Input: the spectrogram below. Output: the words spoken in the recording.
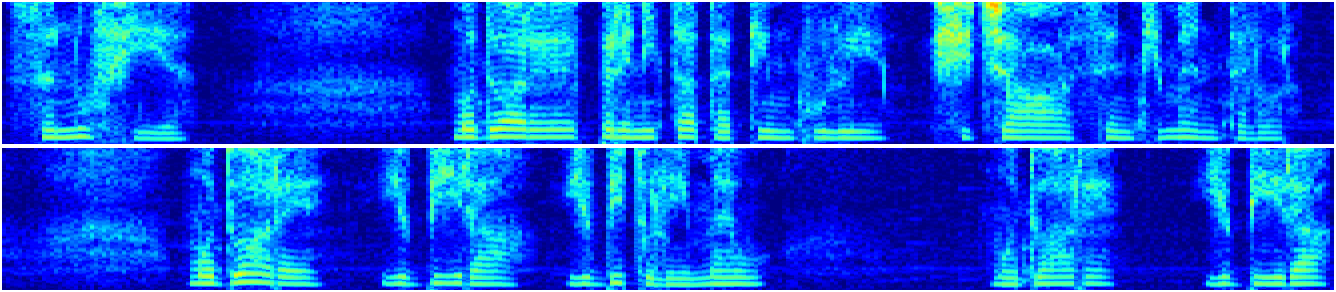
să nu fie. Mă doare perenitatea timpului și cea a sentimentelor. Mă doare iubirea iubitului meu, mă doare iubirea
